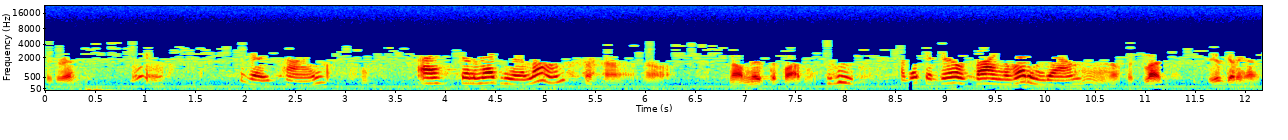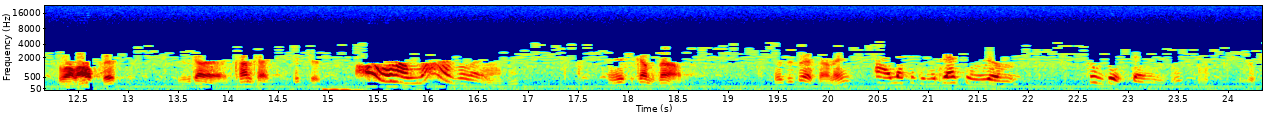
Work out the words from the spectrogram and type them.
Cigarette? Oh, you're very kind. I don't imagine you're alone. no. Not in this department. I bet the girl's buying a wedding gown. Hmm, not for blood. She is getting a swell outfit. She's got a contract for pictures. Oh, how marvelous. And here she comes now. Where's the dress, honey? I left it in the dressing room. Who's this, then? She's just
